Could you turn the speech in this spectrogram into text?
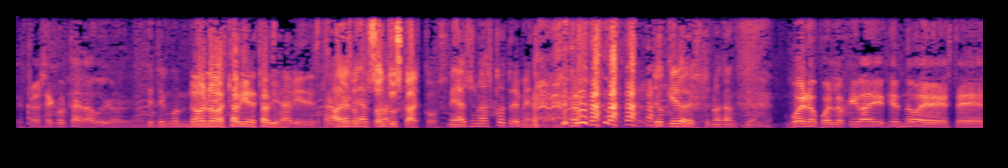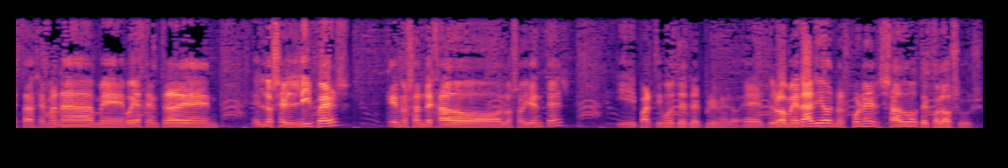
Espera, se corta el audio. Te tengo en No, no, está bien, está bien. Está bien, está Ahora bien. me das Son tus asco- cascos. Me das un asco tremendo. Yo quiero esto, una canción. Bueno, pues lo que iba diciendo, este, esta semana me voy a centrar en, en los sleepers que nos han dejado los oyentes y partimos desde el primero. Eh, Dromedario nos pone el Shadow of the Colossus.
